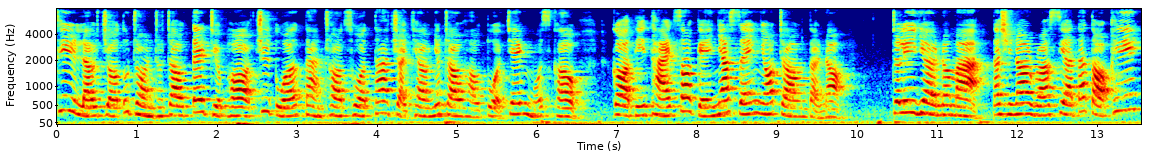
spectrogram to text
chi lão cho tu tròn cho trao tê triệp họ chư tùa tàn trò chùa ta trả theo nhất trao hào tùa chênh Moscow. Có tí thái cho kế nhát xế nhó tròn tại nọ. Trả lý giờ nó mà, ta chỉ nói Russia ta tỏ khi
